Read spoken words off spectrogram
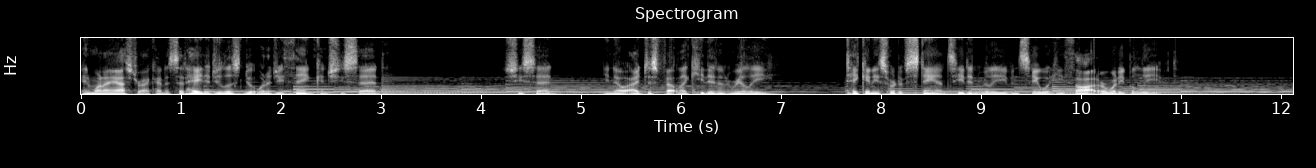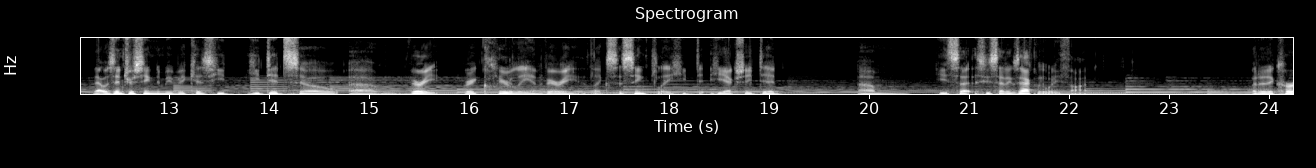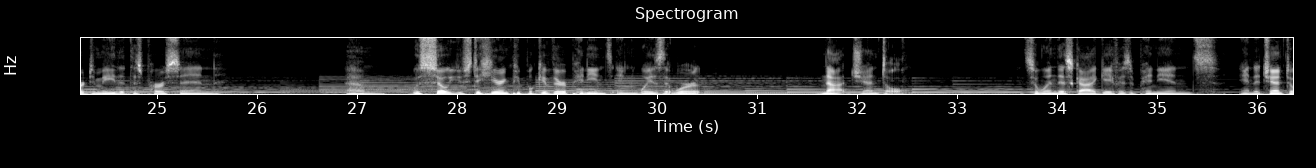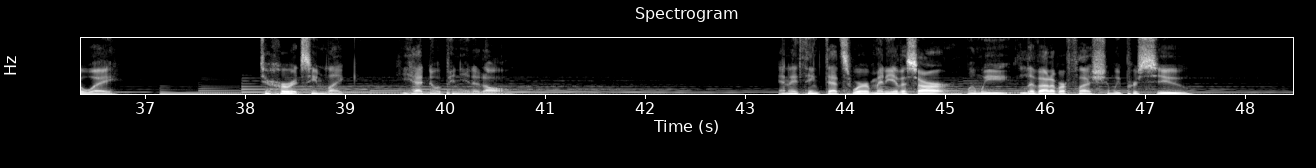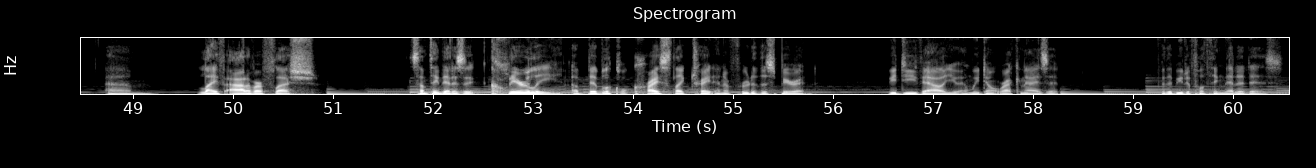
And when I asked her, I kind of said, "Hey, did you listen to it? What did you think?" And she said, "She said, you know, I just felt like he didn't really take any sort of stance. He didn't really even say what he thought or what he believed." That was interesting to me because he he did so um, very very clearly and very like succinctly. He he actually did. Um, he said he said exactly what he thought. But it occurred to me that this person um, was so used to hearing people give their opinions in ways that were not gentle. And so when this guy gave his opinions in a gentle way, to her it seemed like he had no opinion at all. And I think that's where many of us are when we live out of our flesh and we pursue um, life out of our flesh, something that is a, clearly a biblical Christ like trait and a fruit of the Spirit we devalue and we don't recognize it for the beautiful thing that it is.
